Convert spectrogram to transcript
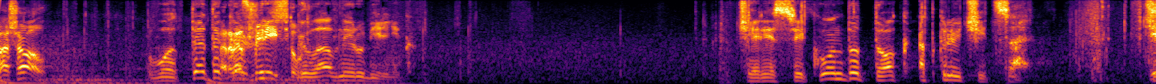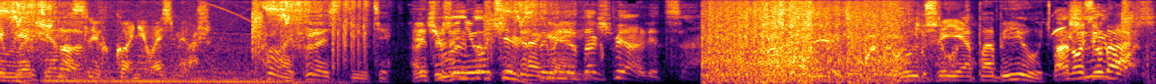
Пошел! Вот это, тут. главный рубильник. Через секунду ток отключится. В темноте нас легко не возьмешь. Ой, простите. А это же не очень дорогая так пялится? Лучше я побью. А ну Пошли, сюда! босс.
